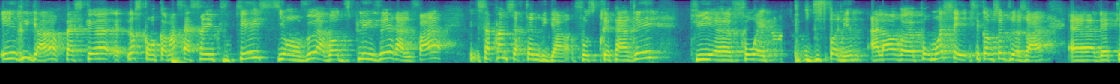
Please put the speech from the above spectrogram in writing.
Et rigueur, parce que euh, lorsqu'on commence à s'impliquer, si on veut avoir du plaisir à le faire, ça prend une certaine rigueur. Il faut se préparer, puis il euh, faut être disponible. Alors, euh, pour moi, c'est comme ça que je le gère, euh, avec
